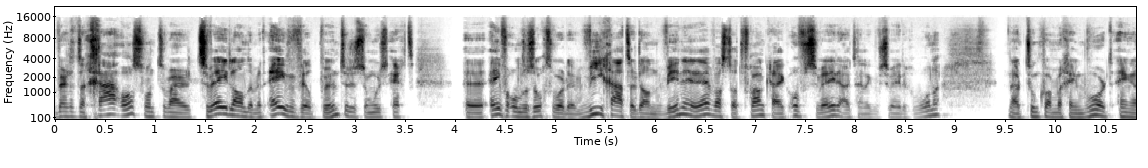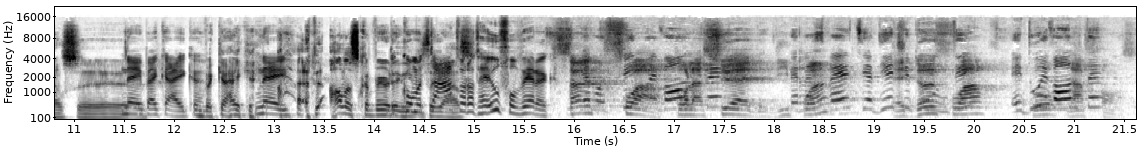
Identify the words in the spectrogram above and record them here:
werd het een chaos. Want er waren twee landen met evenveel punten. Dus er moest echt eh, even onderzocht worden wie gaat er dan winnen. Hè? Was dat Frankrijk of Zweden? Uiteindelijk heeft Zweden gewonnen. Nou, toen kwam er geen woord Engels eh Nee, bij kijken. bekijken. Nee. Alles gebeurde De in commentator Italiaans. had heel veel werk. Cinque fois pour la volte Suède, 10 per la points. Svezia 10 et deux punti fois e due la volte France.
